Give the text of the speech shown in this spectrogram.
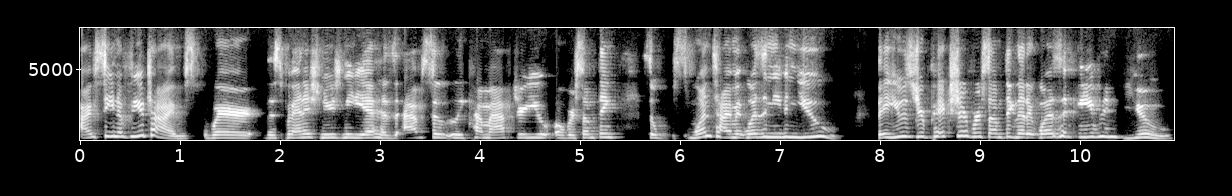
I've seen a few times where the Spanish news media has absolutely come after you over something. So one time it wasn't even you. They used your picture for something that it wasn't even you.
